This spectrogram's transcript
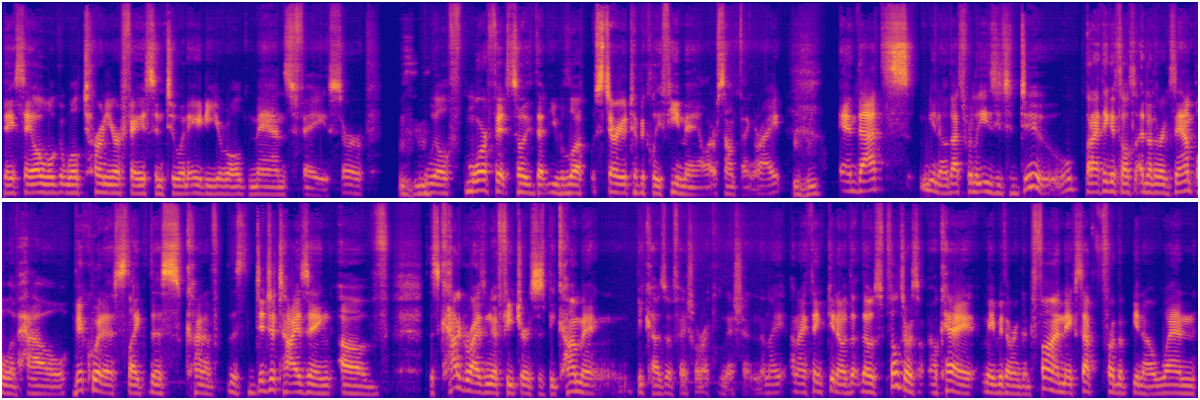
they say, "Oh, we'll, we'll turn your face into an 80 year old man's face," or mm-hmm. will morph it so that you look stereotypically female or something, right? Mm-hmm. And that's, you know, that's really easy to do. But I think it's also another example of how ubiquitous, like this kind of this digitizing of this categorizing of features is becoming because of facial recognition. And I and I think, you know, th- those filters, okay, maybe they're in good fun, except for the, you know, when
